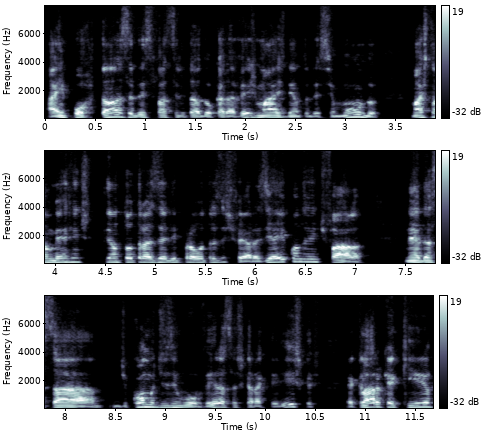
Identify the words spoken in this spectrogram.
a importância desse facilitador cada vez mais dentro desse mundo, mas também a gente tentou trazer ali para outras esferas. E aí, quando a gente fala né, dessa, de como desenvolver essas características, é claro que aqui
